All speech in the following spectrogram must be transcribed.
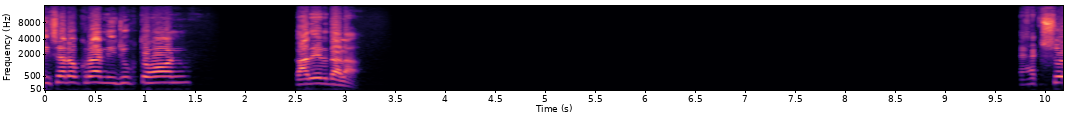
বিচারকরা নিযুক্ত হন কাদের দ্বারা? একশো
